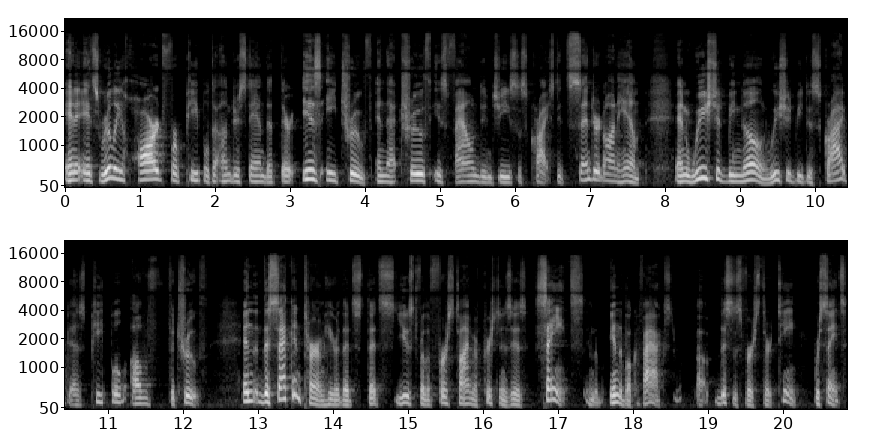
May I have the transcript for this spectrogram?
And it's really hard for people to understand that there is a truth, and that truth is found in Jesus Christ. It's centered on Him. And we should be known, we should be described as people of the truth. And the second term here that's, that's used for the first time of Christians is saints in the, in the book of Acts. Uh, this is verse 13. We're saints.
